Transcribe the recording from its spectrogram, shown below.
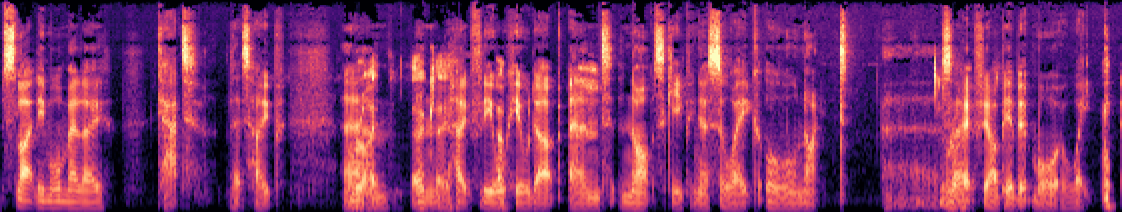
slightly more mellow cat. Let's hope. Um, Right, and okay. hopefully all healed up and not keeping us awake all night. Uh, so Right. hopefully I'll be a bit more awake.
